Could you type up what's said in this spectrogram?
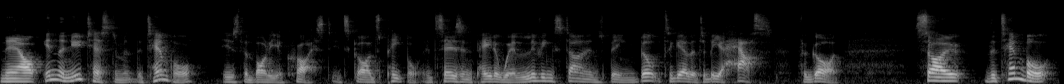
Now, in the New Testament, the temple is the body of Christ. It's God's people. It says in Peter, we're living stones being built together to be a house for God. So the temple,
